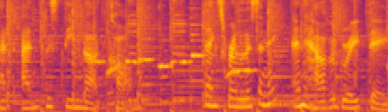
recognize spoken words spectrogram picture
at annchristine.com. Thanks for listening and have a great day.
